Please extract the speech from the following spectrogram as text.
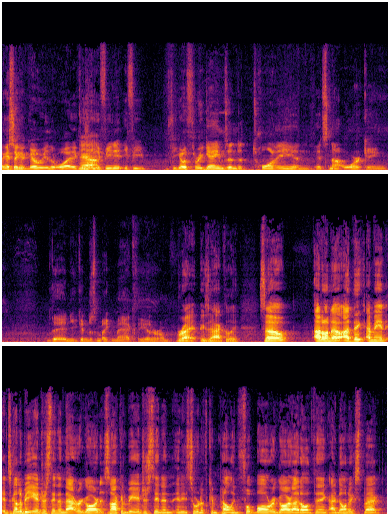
I guess it could go either way. Yeah. If you if you if you go three games into 20 and it's not working, then you can just make Mac the interim. Right, exactly. So I don't know. I think I mean it's going to be interesting in that regard. It's not going to be interesting in any sort of compelling football regard. I don't think. I don't expect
